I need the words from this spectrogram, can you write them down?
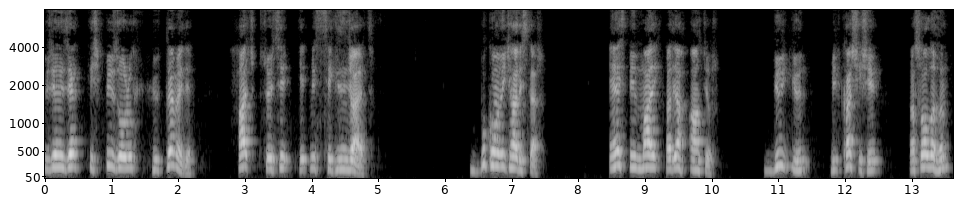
üzerinize hiçbir zorluk yüklemedi. Haç suresi 78. ayet. Bu konudaki hadisler. Enes bin Malik radıyallahu anh anlatıyor. Bir gün birkaç kişi Resulullah'ın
